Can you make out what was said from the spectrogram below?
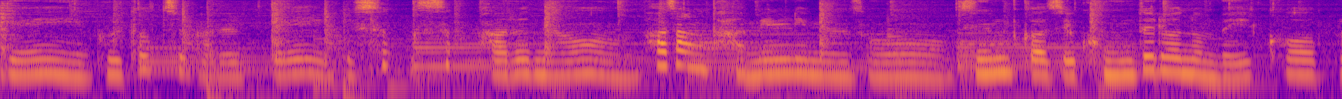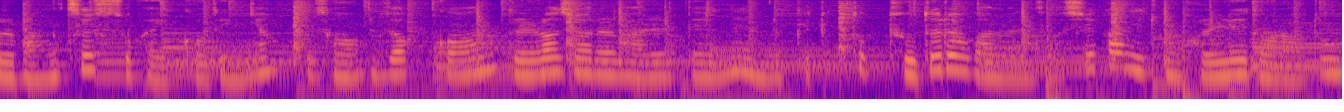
이게 볼터치 바를 때 이렇게 슥슥 바르면 화장 다 밀리면서 지금까지 공들여놓은 메이크업을 망칠 수가 있거든요. 그래서 무조건 블러셔를 바를 때는 이렇게 톡톡 두드려가면서 시간이 좀 걸리더라도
